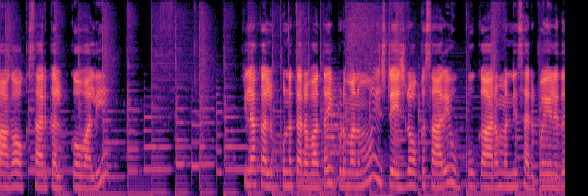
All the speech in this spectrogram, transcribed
బాగా ఒకసారి కలుపుకోవాలి. ఇలా కలుపుకున్న తర్వాత ఇప్పుడు మనము ఈ స్టేజ్లో ఒకసారి ఉప్పు కారం అన్నీ సరిపోయేలేదో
